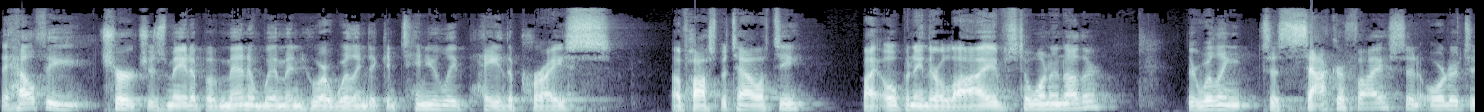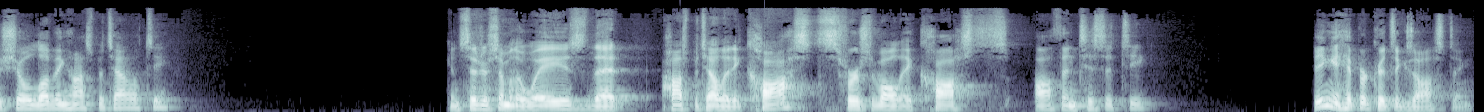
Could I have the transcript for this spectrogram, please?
the healthy church is made up of men and women who are willing to continually pay the price of hospitality by opening their lives to one another they're willing to sacrifice in order to show loving hospitality. Consider some of the ways that hospitality costs. First of all, it costs authenticity. Being a hypocrite's exhausting.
